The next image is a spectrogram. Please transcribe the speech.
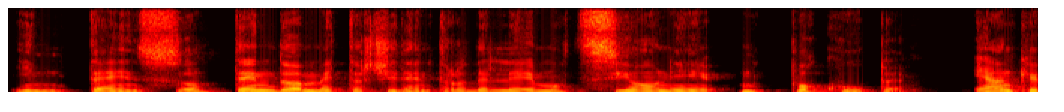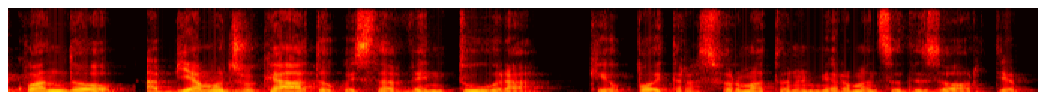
intenso, tendo a metterci dentro delle emozioni un po' cupe. E anche quando abbiamo giocato questa avventura che ho poi trasformato nel mio romanzo d'esordio.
